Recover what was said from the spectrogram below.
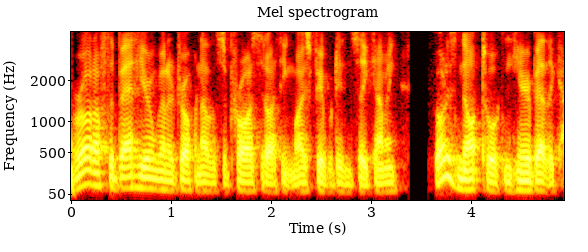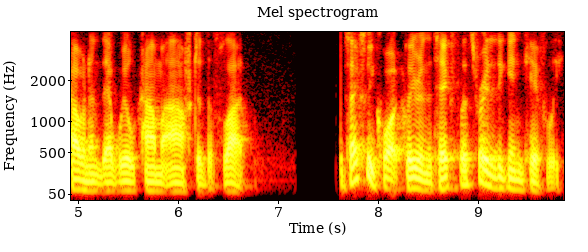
Right off the bat here, I'm going to drop another surprise that I think most people didn't see coming. God is not talking here about the covenant that will come after the flood. It's actually quite clear in the text. Let's read it again carefully.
